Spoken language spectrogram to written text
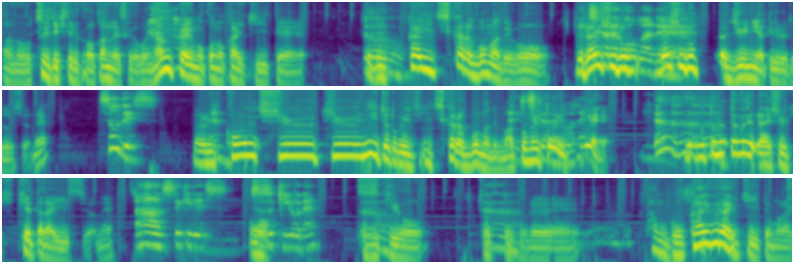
あの、ついてきてるかわかんないですけど、これ何回もこの回聞いて、ちょっと一回1から5までを、で、1来週から5 6、まで来週6から12やってくれるってことですよね。そうです。だからうん今週中にちょっとこれ 1, から5までまとめとい1て、うんでうん、うん。まとめた上で来週聞けたらいいですよね。ああ、素敵です。お続きをね。続きを。ちょっとこれ、多分5回ぐらい聞いてもら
